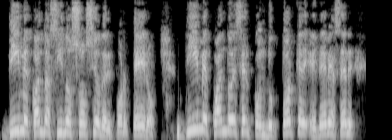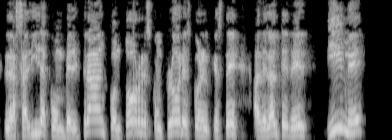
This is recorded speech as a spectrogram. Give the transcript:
Dime cuándo ha sido socio del portero. Dime cuándo es el conductor que debe hacer la salida con Beltrán, con Torres, con Flores, con el que esté adelante de él. Dime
